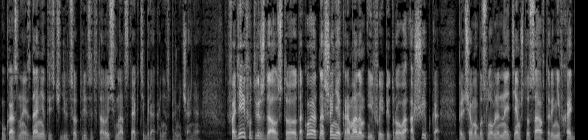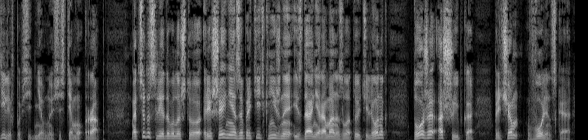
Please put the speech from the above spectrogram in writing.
Указанное издание, 1932, 17 октября. Конец примечания. Фадеев утверждал, что такое отношение к романам Ильфа и Петрова – ошибка, причем обусловленная тем, что соавторы не входили в повседневную систему РАП. Отсюда следовало, что решение запретить книжное издание романа «Золотой теленок» тоже ошибка, причем воленская –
